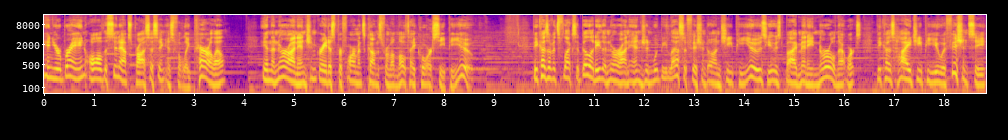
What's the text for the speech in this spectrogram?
In your brain, all the synapse processing is fully parallel. In the neuron engine, greatest performance comes from a multi-core CPU. Because of its flexibility, the neuron engine would be less efficient on GPUs used by many neural networks because high GPU efficiency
